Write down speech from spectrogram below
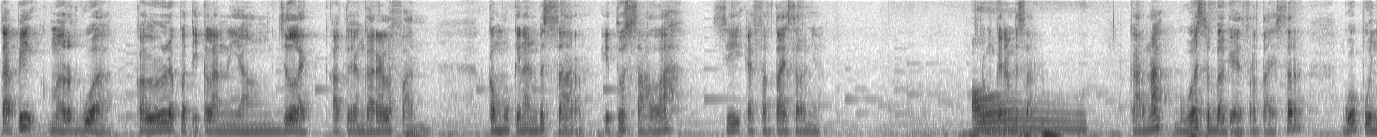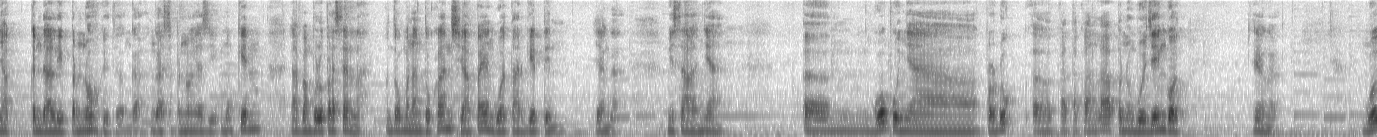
Tapi menurut gua kalau lu dapet iklan yang jelek atau yang gak relevan, kemungkinan besar itu salah si advertisernya. Kemungkinan besar. Oh. Karena gue sebagai advertiser, gue punya kendali penuh gitu. Nggak, nggak sepenuhnya sih. Mungkin 80% lah. Untuk menentukan siapa yang gue targetin. Ya nggak? Misalnya, gue punya produk eh, katakanlah penumbuh jenggot. Ya nggak? Gue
